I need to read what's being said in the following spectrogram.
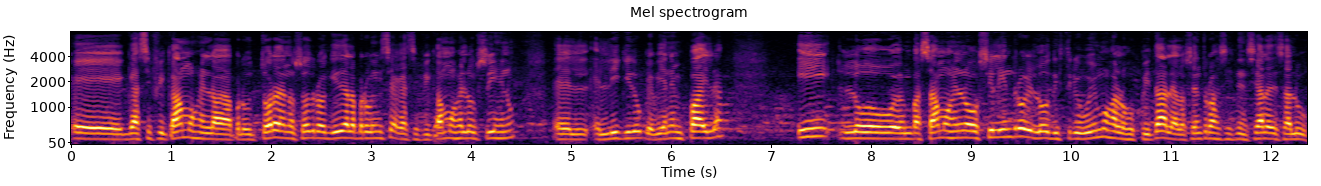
eh, gasificamos en la productora de nosotros aquí de la provincia, gasificamos el oxígeno, el, líquido que viene en paila y lo envasamos en los cilindros y lo distribuimos a los hospitales, a los centros asistenciales de salud.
